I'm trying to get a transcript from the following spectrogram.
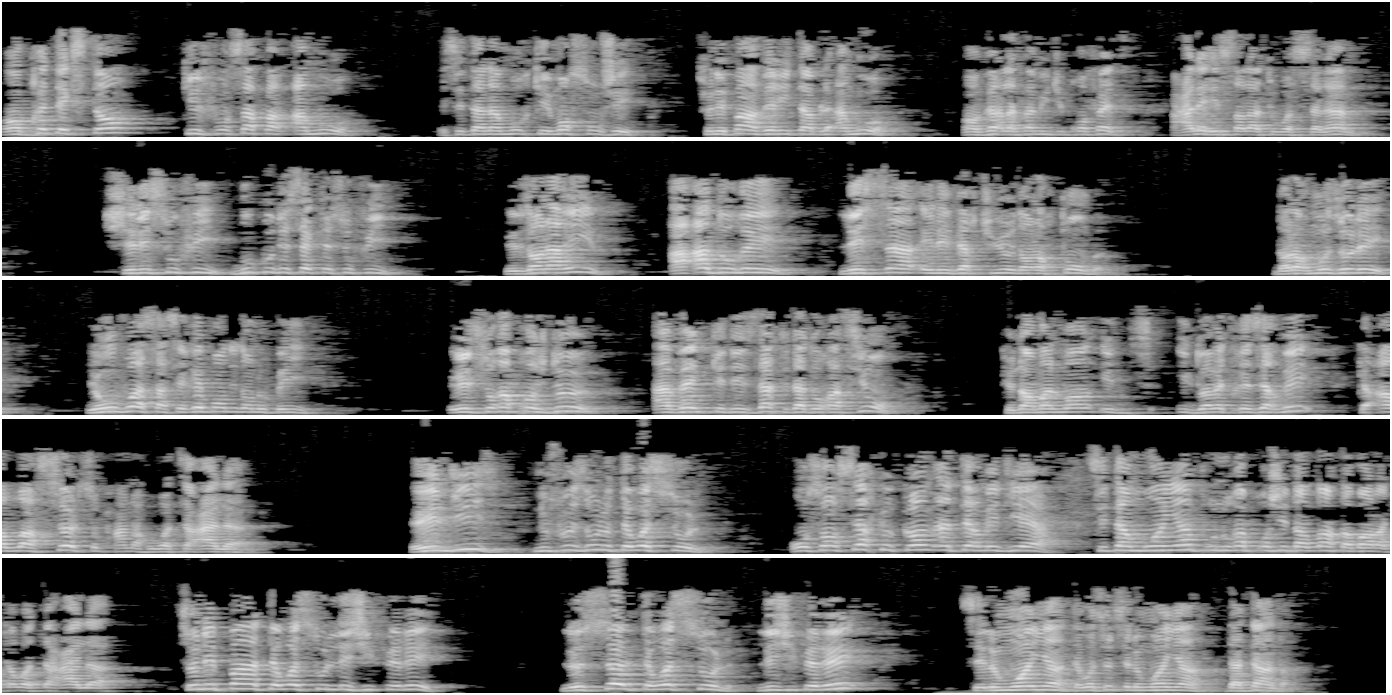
en prétextant qu'ils font ça par amour. Et c'est un amour qui est mensonger. Ce n'est pas un véritable amour envers la famille du prophète. Chez les soufis, beaucoup de sectes soufis, ils en arrivent à adorer les saints et les vertueux dans leurs tombes, dans leurs mausolées. Et on voit ça, c'est répandu dans nos pays. Et ils se rapprochent d'eux avec des actes d'adoration que normalement ils, doivent être réservés qu'à Allah seul subhanahu wa ta'ala. Et ils disent, nous faisons le tawassul. On s'en sert que comme intermédiaire. C'est un moyen pour nous rapprocher d'Allah wa ta'ala. Ce n'est pas un tawassul légiféré. Le seul tawassul légiféré, c'est le moyen. Tawassul, c'est le moyen d'atteindre.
